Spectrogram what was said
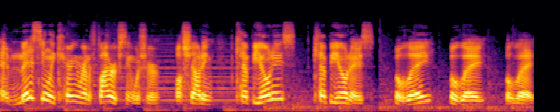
and menacingly carrying around a fire extinguisher while shouting, Campeones, Campeones, ole, ole, ole.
